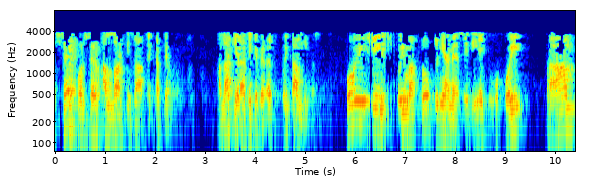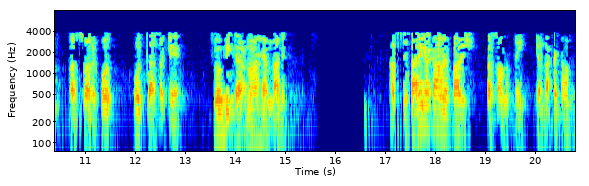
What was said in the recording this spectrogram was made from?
صرف اور صرف اللہ کی ذات سے کرتے ہوئے۔ اللہ کے ارادے کے بغیر کوئی کام نہیں کر سکتا۔ کوئی چیز، کوئی مخلوق دنیا میں ایسی نہیں ہے کہ وہ کوئی کام اثر خود خود کر سکے۔ جو بھی کرنا ہے اللہ نے کرنا اب ستارے کا کام ہے، بارش کا سامنا نہیں، یہ اللہ کا کام ہے۔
